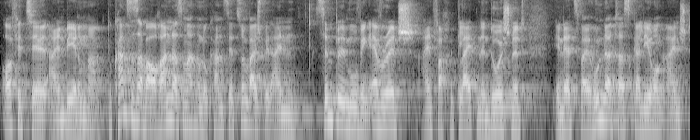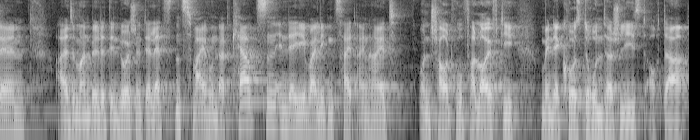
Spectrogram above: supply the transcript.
offiziell einen Bärenmarkt. Du kannst es aber auch anders machen. Du kannst jetzt zum Beispiel einen Simple Moving Average, einfach gleitenden Durchschnitt in der 200er Skalierung einstellen. Also man bildet den Durchschnitt der letzten 200 Kerzen in der jeweiligen Zeiteinheit und schaut, wo verläuft die. Und wenn der Kurs drunter schließt, auch da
